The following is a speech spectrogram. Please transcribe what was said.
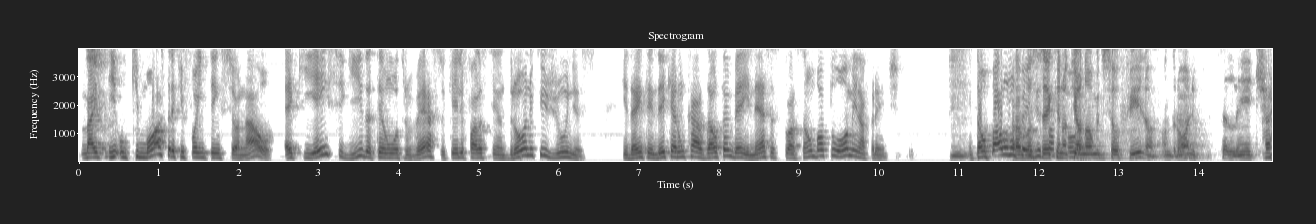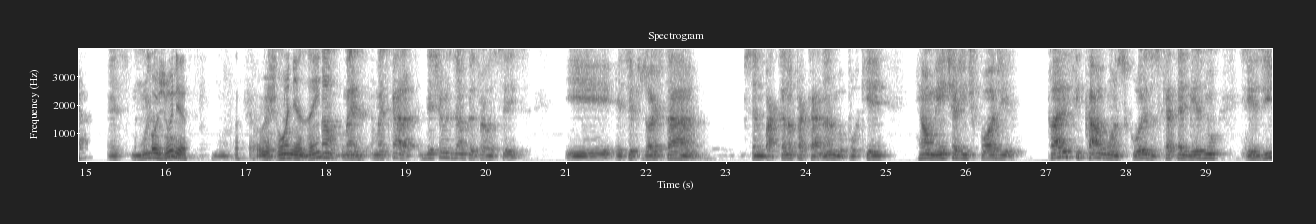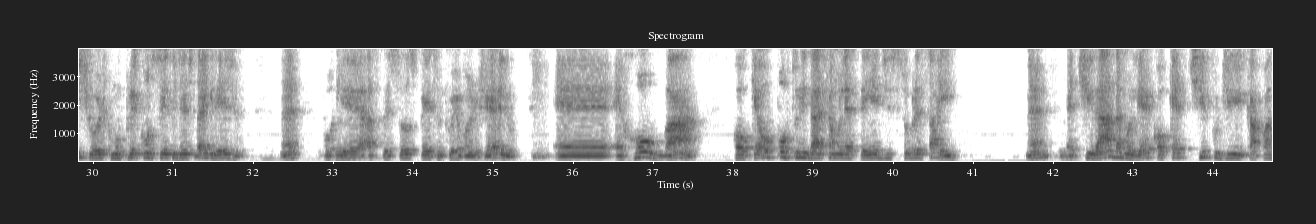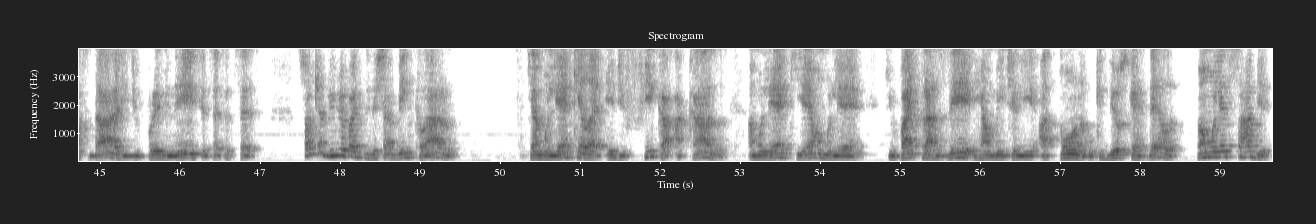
Mas e o que mostra que foi intencional é que em seguida tem um outro verso que ele fala assim, Andrônico e Júnias, que dá a entender que era um casal também. E nessa situação, bota o homem na frente. Sim. Então Paulo não Para fez você que não tem o nome do seu filho, Andrônico, excelente. Esse, muito Ô, bom. Júnias. O Júnias, hein? Não, mas, mas, cara, deixa eu dizer uma coisa pra vocês. E esse episódio tá sendo bacana pra caramba, porque realmente a gente pode clarificar algumas coisas que até mesmo existe hoje como preconceito diante da igreja, né? Porque as pessoas pensam que o evangelho é, é roubar qualquer oportunidade que a mulher tenha de se sobressair, né? É tirar da mulher qualquer tipo de capacidade, de proeminência, etc, etc. Só que a Bíblia vai deixar bem claro que a mulher que ela edifica a casa, a mulher que é uma mulher que vai trazer realmente ali à tona o que Deus quer dela, é uma mulher sábia.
